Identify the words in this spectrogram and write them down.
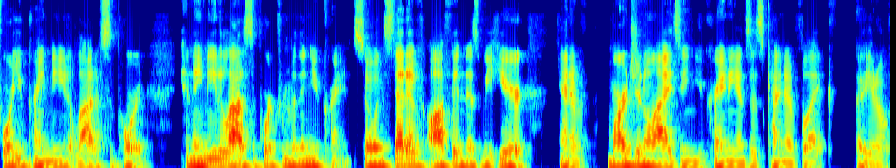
for Ukraine need a lot of support, and they need a lot of support from within Ukraine. So instead of often, as we hear, kind of marginalizing Ukrainians as kind of like uh, you know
